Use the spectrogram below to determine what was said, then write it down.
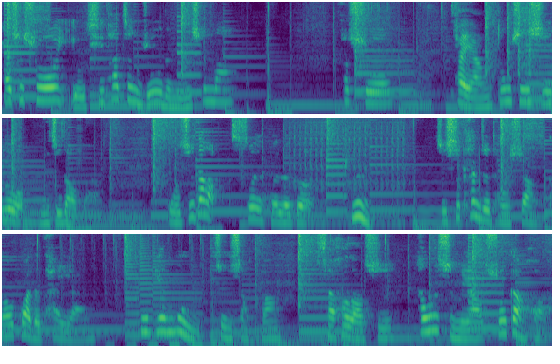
还是说有其他建筑物的名称吗？”他说：“太阳东升西落，你知道吧？”我知道，所以回了个“嗯”，只是看着头上高挂的太阳，不偏不倚正上方。小贺老师，他为什么要说干话？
